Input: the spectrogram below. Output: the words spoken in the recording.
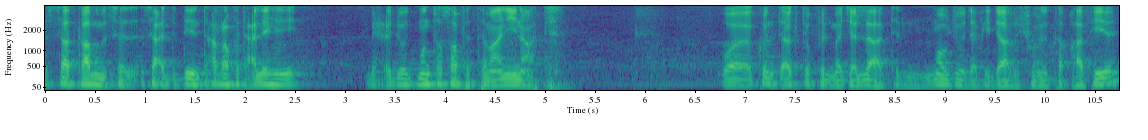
الأستاذ كاظم سعد الدين تعرفت عليه بحدود منتصف الثمانينات. وكنت أكتب في المجلات الموجودة في دار الشؤون الثقافية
